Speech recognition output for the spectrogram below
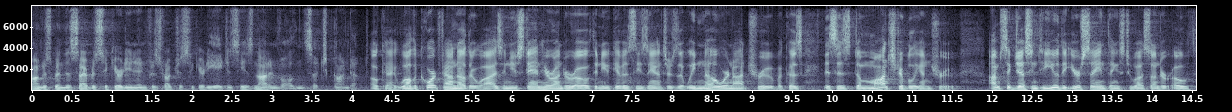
Congressman, the Cybersecurity and Infrastructure Security Agency is not involved in such conduct. Okay, well, the court found otherwise, and you stand here under oath and you give us these answers that we know are not true because this is demonstrably untrue. I'm suggesting to you that you're saying things to us under oath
